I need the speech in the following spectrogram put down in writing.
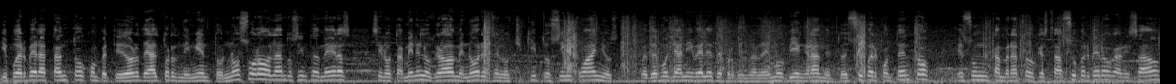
y poder ver a tanto competidor de alto rendimiento, no solo hablando cintas negras, sino también en los grados menores, en los chiquitos, 5 años, pues vemos ya niveles de profesionalismo bien grandes. Entonces súper contento, es un campeonato que está súper bien organizado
